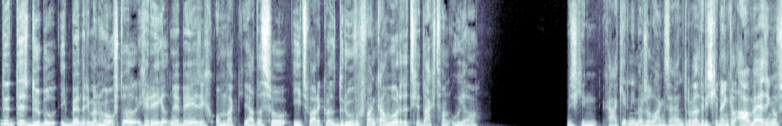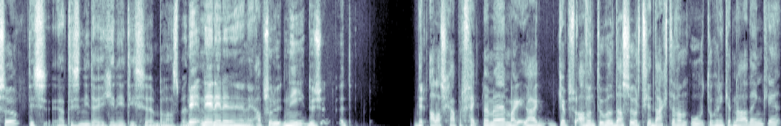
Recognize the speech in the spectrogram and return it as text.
Het is dubbel. Ik ben er in mijn hoofd wel geregeld mee bezig, omdat ik- ja, dat is zo iets waar ik wel droevig van kan worden. Het gedacht van, oeh ja, misschien ga ik hier niet meer zo lang zijn, terwijl er is geen enkele aanwijzing of zo. Het is, ja, het is niet dat je genetisch eh, belast bent. Nee, nee, nee, nee, nee, nee, Ja, oké. absoluut niet. Dus het, alles gaat perfect met mij, maar ja, ik heb zo af en toe wel dat soort gedachten van, oeh, toch een keer nadenken.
